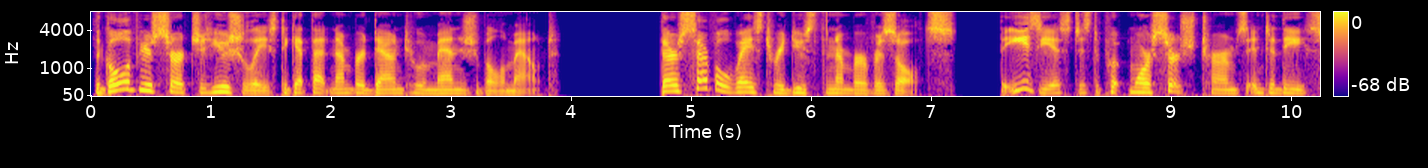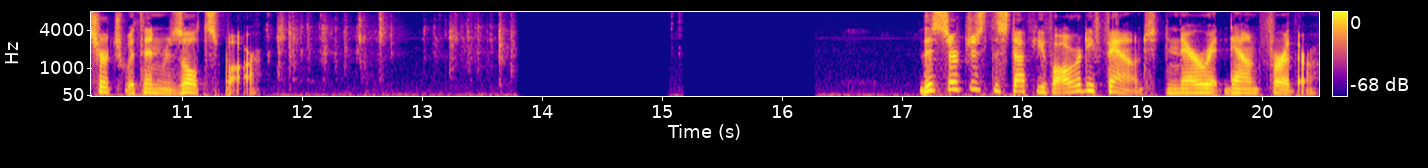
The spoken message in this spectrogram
The goal of your search usually is to get that number down to a manageable amount. There are several ways to reduce the number of results. The easiest is to put more search terms into the Search Within Results bar. This searches the stuff you've already found to narrow it down further.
